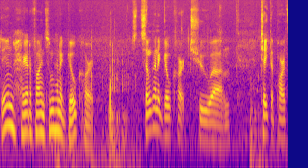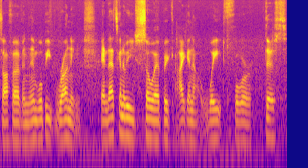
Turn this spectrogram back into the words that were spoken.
then I gotta find some kind of go-kart. Some kind of go-kart to um, take the parts off of and then we'll be running. And that's gonna be so epic. I cannot wait for this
